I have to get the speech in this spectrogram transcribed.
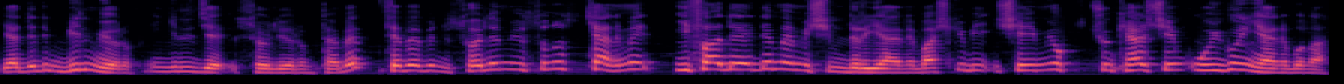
Ya dedim bilmiyorum. İngilizce söylüyorum tabi. Sebebini söylemiyorsunuz. Kendimi ifade edememişimdir yani. Başka bir şeyim yok. Çünkü her şeyim uygun yani buna.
